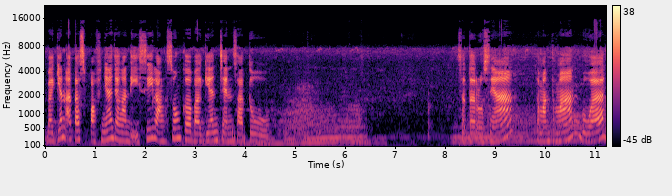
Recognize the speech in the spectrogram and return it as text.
Bagian atas puffnya jangan diisi langsung ke bagian chain 1 seterusnya teman-teman buat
